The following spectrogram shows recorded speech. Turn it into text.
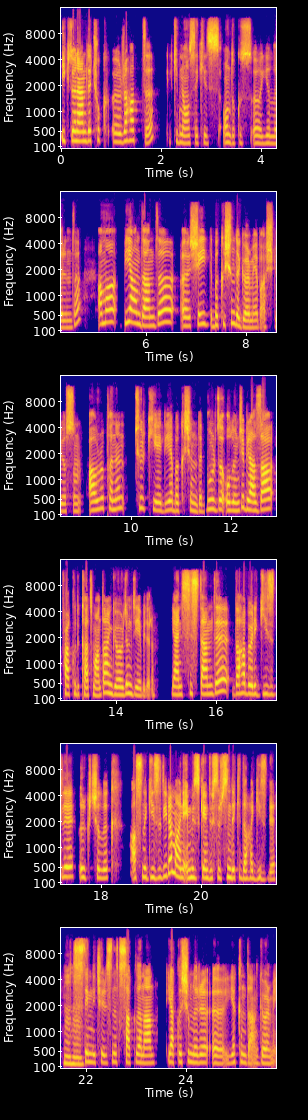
İlk dönemde çok e, rahattı 2018-19 e, yıllarında. Ama bir yandan da şey bakışını da görmeye başlıyorsun. Avrupa'nın Türkiye'liye bakışını da burada olunca biraz daha farklı bir katmandan gördüm diyebilirim. Yani sistemde daha böyle gizli ırkçılık, aslında gizli değil ama hani müzik endüstrisindeki daha gizli, hı hı. sistemin içerisinde saklanan yaklaşımları e, yakından görme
